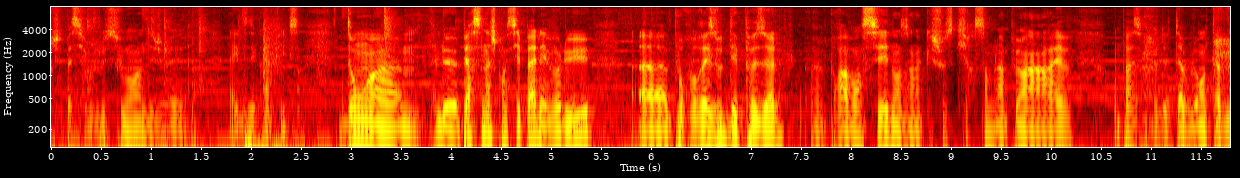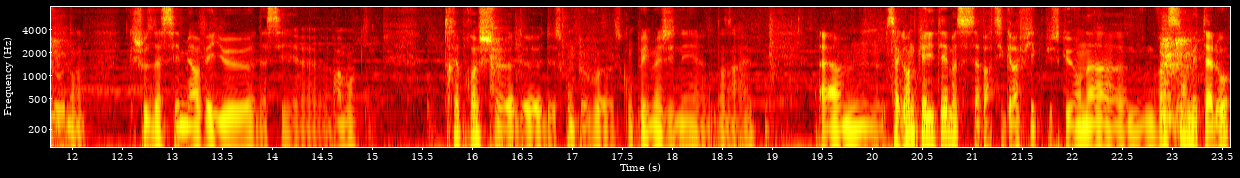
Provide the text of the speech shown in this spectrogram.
je sais pas si vous jouez souvent à des jeux avec des écrans fixes, dont le personnage principal évolue pour résoudre des puzzles, pour avancer dans quelque chose qui ressemble un peu à un rêve. On passe en fait de tableau en tableau dans quelque chose d'assez merveilleux, d'assez vraiment très proche euh, de, ce qu'on peut imaginer euh, dans un rêve. Euh, sa grande qualité, bah, c'est sa partie graphique, puisqu'on a euh, donc Vincent Metallo,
